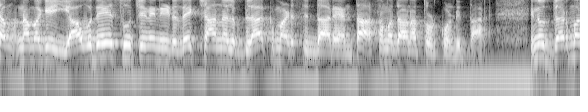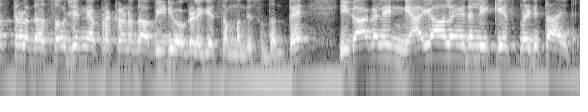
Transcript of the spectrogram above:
ತಮ್ ನಮಗೆ ಯಾವುದೇ ಸೂಚನೆ ನೀಡದೆ ಚಾನೆಲ್ ಬ್ಲಾಕ್ ಮಾಡಿಸಿದ್ದಾರೆ ಅಂತ ಅಸಮಾಧಾನ ತೋಡ್ಕೊಂಡಿದ್ದಾರೆ. ಇನ್ನು ಧರ್ಮಸ್ಥಳದ ಸೌಜನ್ಯ ಪ್ರಕರಣದ ವಿಡಿಯೋಗಳಿಗೆ ಸಂಬಂಧಿಸಿದಂತೆ ಈಗಾಗಲೇ ನ್ಯಾಯಾಲಯದಲ್ಲಿ ಕೇಸ್ ನಡೀತಾ ಇದೆ.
